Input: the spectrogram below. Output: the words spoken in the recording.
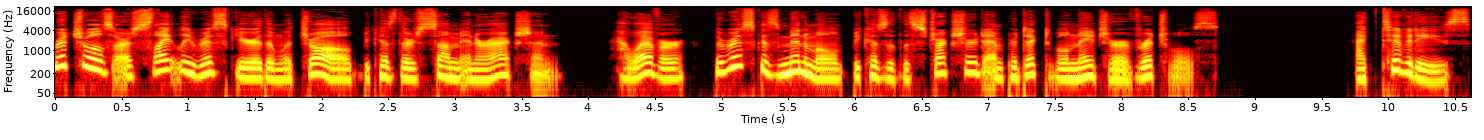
Rituals are slightly riskier than withdrawal because there's some interaction. However, the risk is minimal because of the structured and predictable nature of rituals. Activities.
